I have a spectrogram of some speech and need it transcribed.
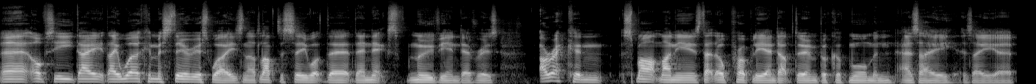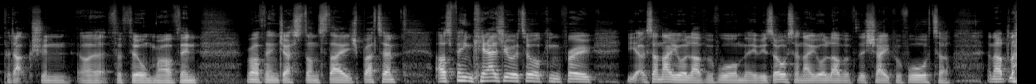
uh, obviously, they, they work in mysterious ways, and I'd love to see what their, their next movie endeavour is. I reckon smart money is that they'll probably end up doing Book of Mormon as a as a uh, production uh, for film rather than rather than just on stage. But um, I was thinking as you were talking through, because I know your love of war movies, I also know your love of The Shape of Water, and I'd lo-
